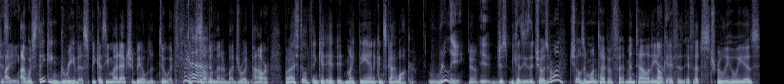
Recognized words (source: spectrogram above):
to see. I was thinking Grievous because he might actually be able to do it, supplemented by droid power. But I still think it, it, it might be Anakin Skywalker. really? Yeah. Y- Just because he's the chosen one? Chosen one type of fa- mentality. Okay. If, if, if that's truly who he is,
